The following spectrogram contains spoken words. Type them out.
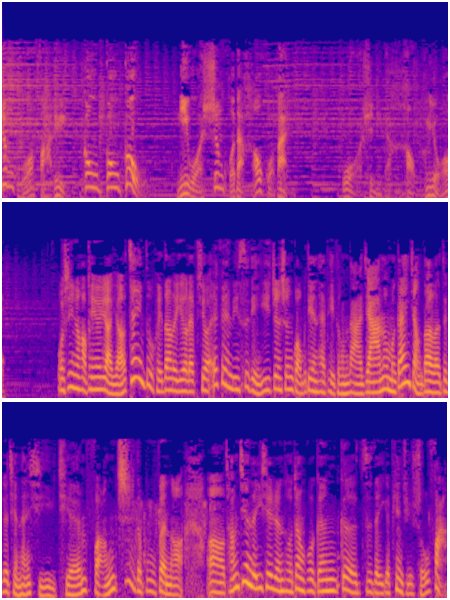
生活法律 Go Go，Go，你我生活的好伙伴，我是你的好朋友哦。我是你的好朋友瑶瑶，再度回到了 U Life Show FM 零四点一正声广播电台，陪同大家。那我们刚才讲到了这个浅谈洗钱防治的部分哦，呃，常见的一些人头账户跟各自的一个骗取手法。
